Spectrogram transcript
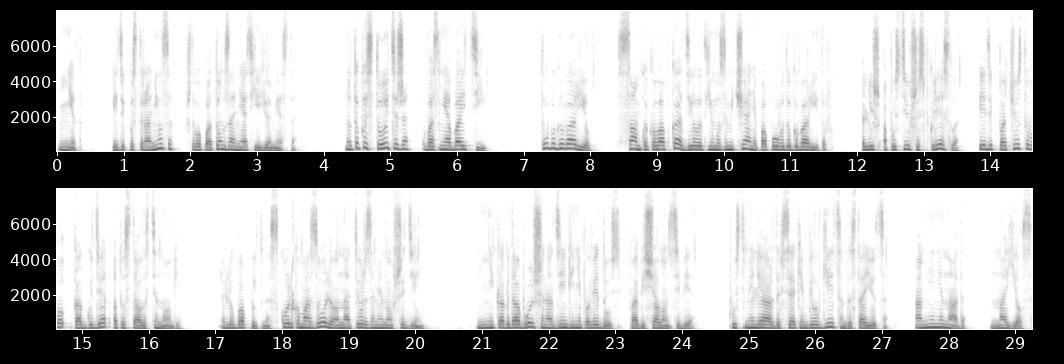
«Нет». Эдик посторонился, чтобы потом занять ее место. «Ну так и стойте же, вас не обойти». Кто бы говорил, самка Колобка делает ему замечание по поводу габаритов. Лишь опустившись в кресло, Эдик почувствовал, как гудят от усталости ноги. Любопытно, сколько мозолей он натер за минувший день. «Никогда больше на деньги не поведусь», — пообещал он себе. «Пусть миллиарды всяким Билл Гейтсам достаются, а мне не надо». Наелся.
